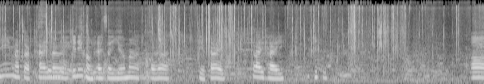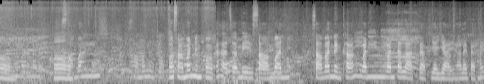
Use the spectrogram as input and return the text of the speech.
นี่มาจากไทยเลย ที่นี่ของไทยจะเยอะมาก เพราะว่าอยู่ใกล้ใกล้ไทยอ๋ออ๋อสามวันสามวันหนึ่งจบพอสามวันหนึ่งปอกนะคะจะมีสามวันสามวันหนึ่งครั้งวันวันตลาดแบบใหญ่ ๆ อะไรแบบนี้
